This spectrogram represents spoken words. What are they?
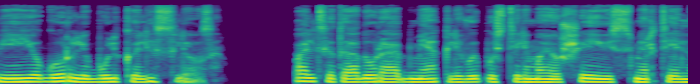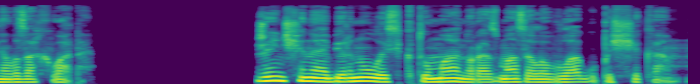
В ее горле булькали слезы. Пальцы Теодора обмякли, выпустили мою шею из смертельного захвата. Женщина обернулась к туману, размазала влагу по щекам.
